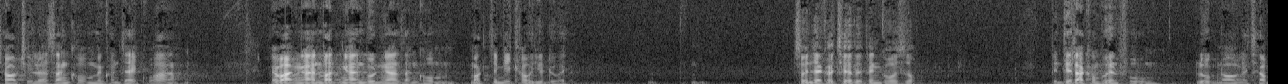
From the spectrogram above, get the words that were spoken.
ชอบช่วยเหลือสังคมเป็นคนใจกว้างไม่ว่างานวัดงานบุญงานสังคม มักจะมีเขาอยู่ด้วย ส่วนใหญ่เขาเชิญไปเป็นโฆษกเป็นที่รักของเพื่อนฝูง ลูกน้องและชาว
